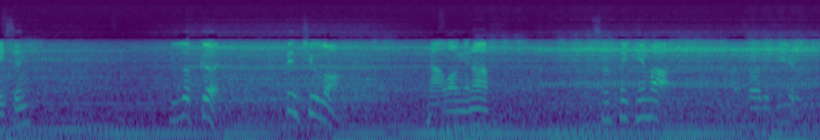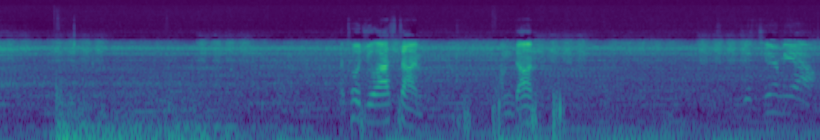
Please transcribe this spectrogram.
Jason. You look good. It's Been too long. Not long enough. Something came up. I thought of you. I told you last time. I'm done. Just hear me out.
